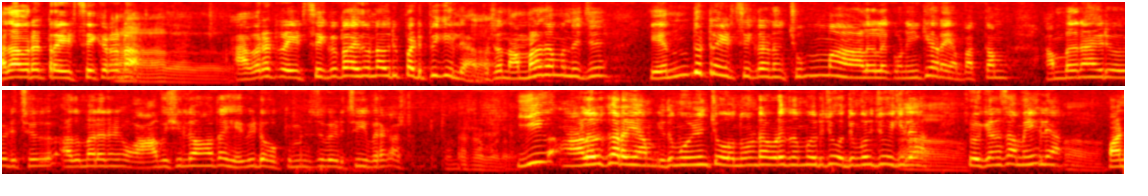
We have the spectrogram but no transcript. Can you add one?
അത് അവരുടെ ട്രേഡ് സീക്രട്ടാണ് അവരുടെ ട്രേഡ് സീക്രട്ട് ആയതുകൊണ്ട് അവർ പഠിപ്പിക്കില്ല. പക്ഷെ നമ്മളെ സംബന്ധിച്ച് എന്ത് ട്രേഡ് സീക്രട്ടാണ് ചുമ്മാ ആളുകളെ കൊണ്ട് എനിക്കറിയാം. പത്തം അമ്പതിനായിരം രൂപ മേടിച്ച് അതുപോലെ തന്നെ ആവശ്യമില്ലാത്ത ഹെവി ഡോക്യുമെന്റ്സ് മേടിച്ച് ഇവരെ കഷ്ടപ്പെടുത്തുന്നു ഈ ആളുകൾക്ക് അറിയാം ഇത് മുഴുവൻ ചോദിച്ചുകൊണ്ട് അവിടെ നമ്മൾ ഒരു ചോദ്യം പോലും ചോദിക്കില്ല ചോദിക്കാൻ സമയമില്ല. വൺ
